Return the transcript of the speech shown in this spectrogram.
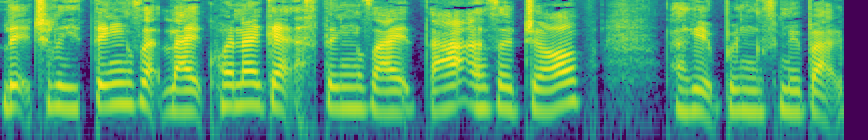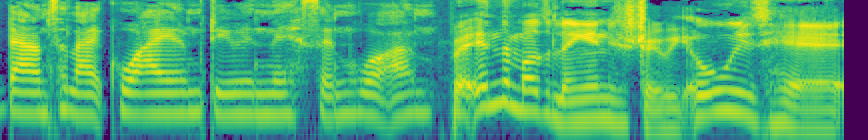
literally things that like when I get things like that as a job, like it brings me back down to like why I'm doing this and what I'm. But in the modelling industry, we always hear,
